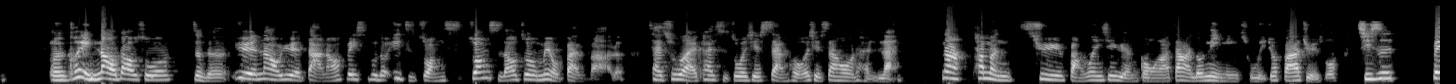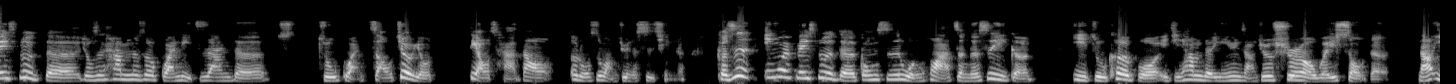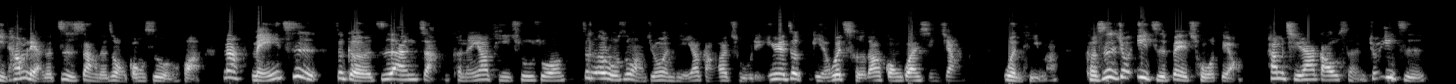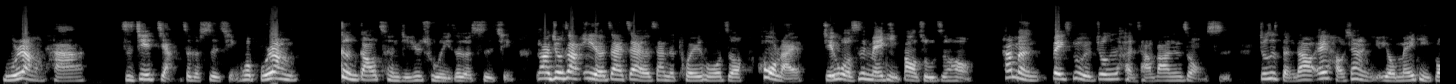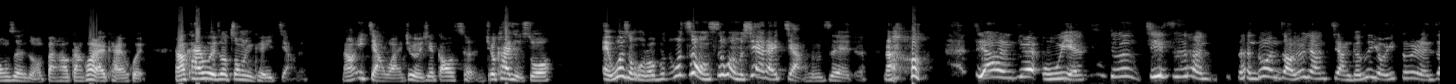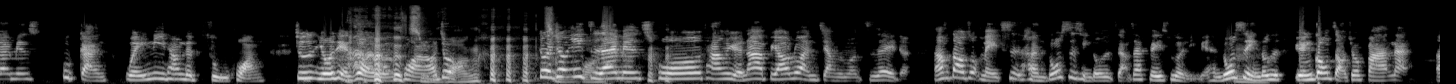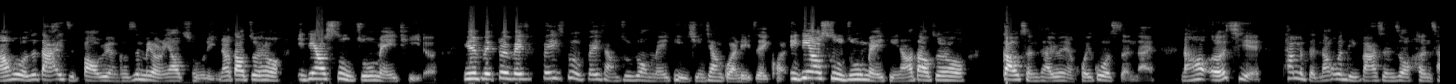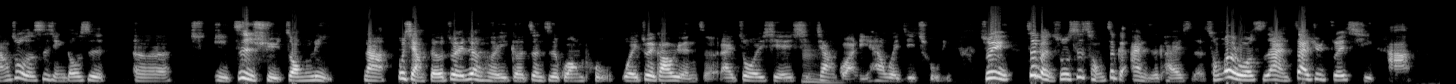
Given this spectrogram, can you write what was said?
嗯，可以闹到说整个越闹越大，然后 Facebook 都一直装死，装死到最后没有办法了，才出来开始做一些善后，而且善后的很烂。那他们去访问一些员工啊，当然都匿名处理，就发觉说，其实 Facebook 的就是他们那时候管理治安的主管早就有调查到俄罗斯网军的事情了。可是因为 Facebook 的公司文化，整个是一个以祖克伯以及他们的营运长就是 Sheryl 为首的。然后以他们两个至上的这种公司文化，那每一次这个资安长可能要提出说，这个俄罗斯网军问题要赶快处理，因为这也会扯到公关形象问题嘛。可是就一直被戳掉，他们其他高层就一直不让他直接讲这个事情，或不让更高层级去处理这个事情。那就这样一而再再而三的推脱之后，后来结果是媒体爆出之后，他们 Facebook 就是很常发生这种事。就是等到哎，好像有媒体风声怎么办？好，赶快来开会。然后开会之后，终于可以讲了。然后一讲完，就有一些高层就开始说：“哎，为什么我都不？我这种事为什么现在来讲？什么之类的？”然后 其他人就会无言。就是其实很很多人早就想讲，可是有一堆人在那边不敢违逆他们的祖皇，就是有点这种文化，然后就 对，就一直在那边搓汤圆，那不要乱讲什么之类的。然后到时候每次很多事情都是这样，在 Facebook 里面很多事情都是员工早就发难，然后或者是大家一直抱怨，可是没有人要处理，那到最后一定要诉诸媒体的，因为对 Face Facebook 非常注重媒体形象管理这一块，一定要诉诸媒体，然后到最后高层才有点回过神来，然后而且他们等到问题发生之后，很常做的事情都是呃以自诩中立，那不想得罪任何一个政治光谱为最高原则来做一些形象管理和危机处理。嗯、所以这本书是从这个案子开始的，从俄罗斯案再去追其他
